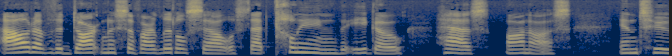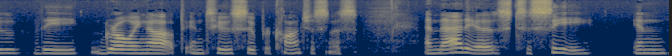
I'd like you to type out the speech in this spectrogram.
out of the darkness of our little selves that cling the ego has on us into the growing up into superconsciousness. And that is to see in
